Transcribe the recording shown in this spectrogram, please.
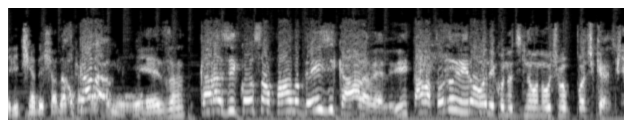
Ele tinha deixado as O cartas cara- na mesa. O cara zicou o São Paulo desde cara, velho. E tava todo irônico no, no, no último podcast.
